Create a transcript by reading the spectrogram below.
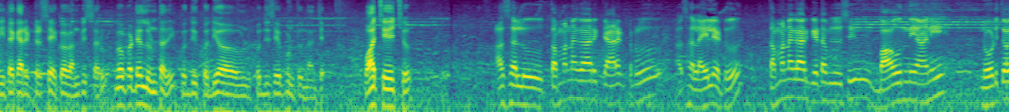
మిగతా క్యారెక్టర్స్ ఎక్కువ కనిపిస్తారు. ఎబ్రో పటేల్ ఉంటుంది. కొద్ది కొద్దిగా కొద్దిసేపు ఉంటుంది అంతే. వాచ్ చేయొచ్చు. అసలు తమన్న గారి క్యారెక్టరు అసలు హైలైట్. తమన్న గారి గెటప్ చూసి బాగుంది అని నోటితో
